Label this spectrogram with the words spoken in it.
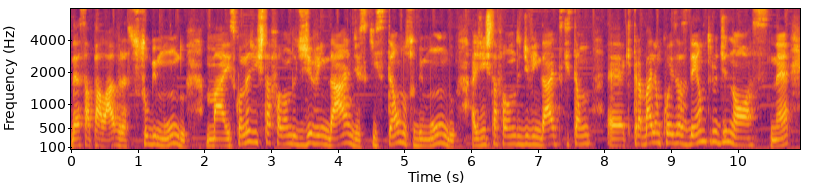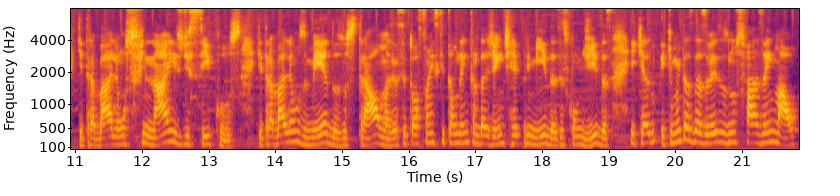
dessa palavra submundo, mas quando a gente está falando de divindades que estão no submundo, a gente está falando de divindades que estão é, que trabalham coisas dentro de nós, né? Que trabalham os finais de ciclos, que trabalham os medos, os traumas e as situações que estão dentro da gente reprimidas, escondidas e que, e que muitas das vezes nos fazem mal.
